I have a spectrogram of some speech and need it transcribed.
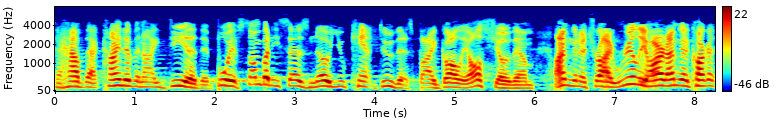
to have that kind of an idea that, boy, if somebody says, no, you can't do this, by golly, I'll show them. I'm going to try really hard. I'm going to conquer.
